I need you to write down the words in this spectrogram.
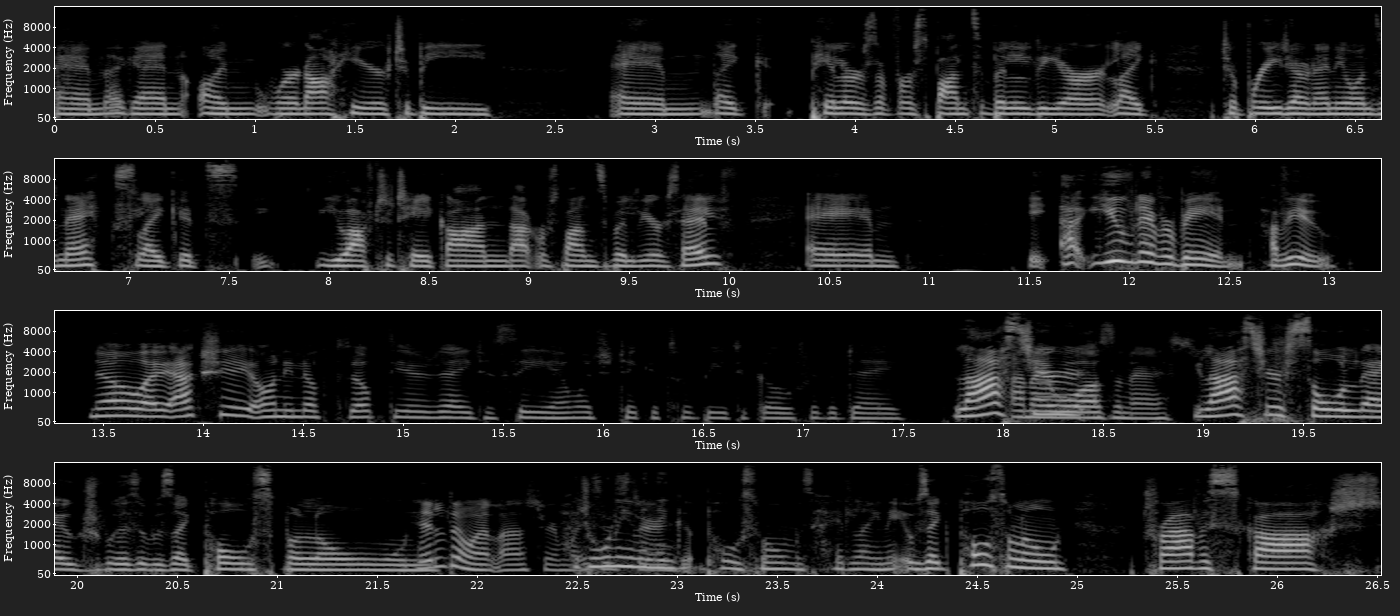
Um, again, I'm we're not here to be um like pillars of responsibility or like to breathe down anyone's necks. Like it's you have to take on that responsibility yourself. Um, you've never been, have you? No, I actually only looked it up the other day to see how much tickets would be to go for the day, Last and year I wasn't it. Last year sold out because it was like Post Malone. Hilda went last year. I don't sister. even think Post Malone was headlining. It was like Post Malone, Travis Scott,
